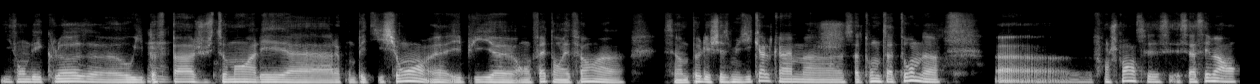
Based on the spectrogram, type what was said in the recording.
ils ont des clauses euh, où ils peuvent Mhm. pas justement aller à la compétition. Euh, et puis euh, en fait en F1 euh, c'est un peu les chaises musicales quand même. Euh, ça tourne, ça tourne. Euh, franchement c'est assez marrant.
